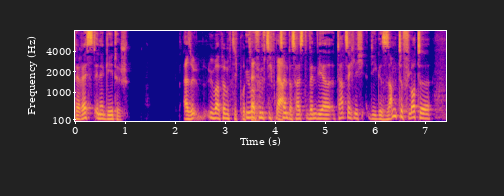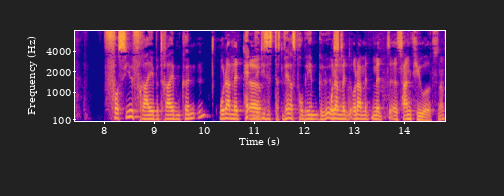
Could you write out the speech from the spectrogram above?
der Rest energetisch. Also über 50 Prozent. Über 50 Prozent. Das heißt, wenn wir tatsächlich die gesamte Flotte fossilfrei betreiben könnten, Oder mit, hätten wir äh, dieses, das wäre das Problem gelöst. oder mit, oder mit, mit äh, Sunfuels. Ne?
